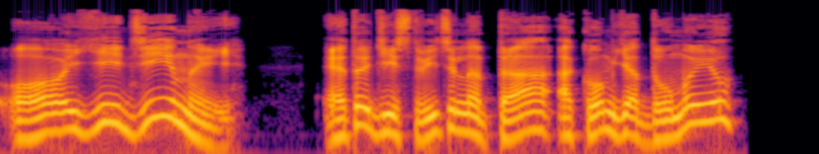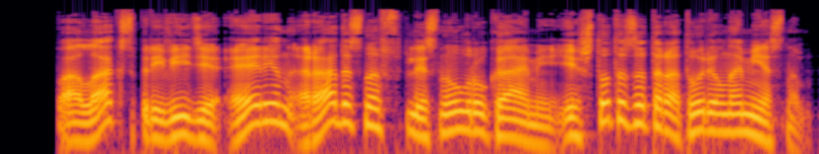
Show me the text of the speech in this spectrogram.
О, единый! Это действительно та, о ком я думаю? Палакс при виде Эрин радостно всплеснул руками и что-то затараторил на местном.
